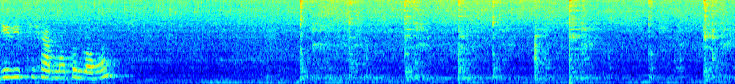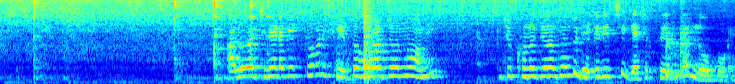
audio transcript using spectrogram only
দিয়ে দিচ্ছি স্বাদ মতো লবণ। আলু আর ঝিনেটাকে একটুখানি সেদ্ধ হওয়ার জন্য আমি কিছুক্ষণের জন্য কিন্তু ঢেকে দিচ্ছি গ্যাসের ফ্লেমটা লো করে।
